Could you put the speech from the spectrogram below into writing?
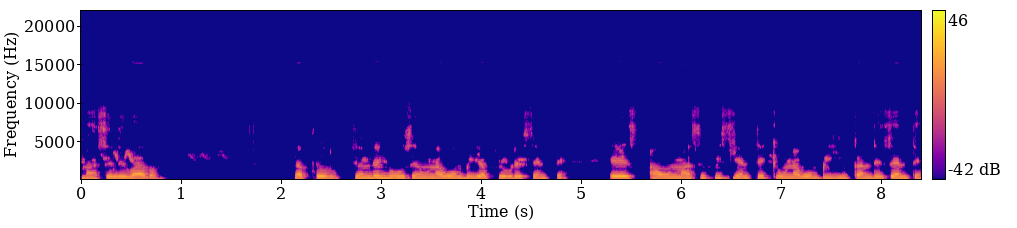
más elevado. La producción de luz en una bombilla fluorescente es aún más eficiente que una bombilla incandescente.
